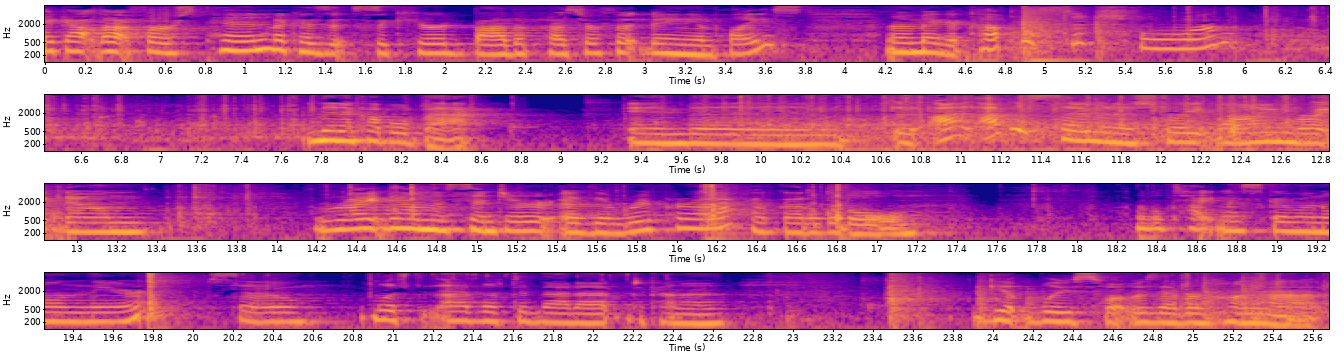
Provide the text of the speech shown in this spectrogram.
Take out that first pin because it's secured by the presser foot being in place. I'm gonna make a couple stitch forward and then a couple back. And then I, I just sew in a straight line right down, right down the center of the rickrack. I've got a little, little tightness going on there. So lift, I lifted that up to kind of get loose what was ever hung up.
